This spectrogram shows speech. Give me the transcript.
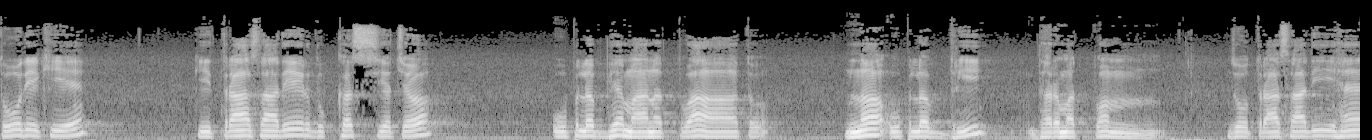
तो देखिए कि त्रासादेर दुखस्य च उपलभ्य मानत्वात न उपलब्धि धर्मत्व जो त्रासादी है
